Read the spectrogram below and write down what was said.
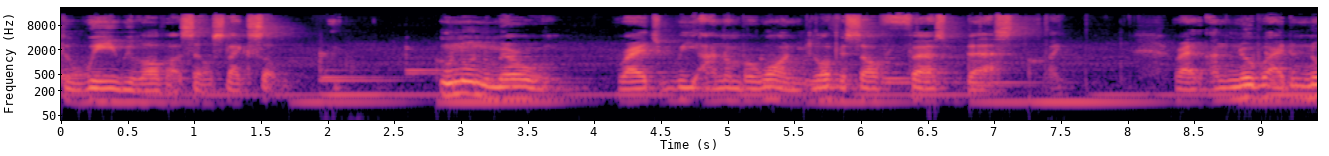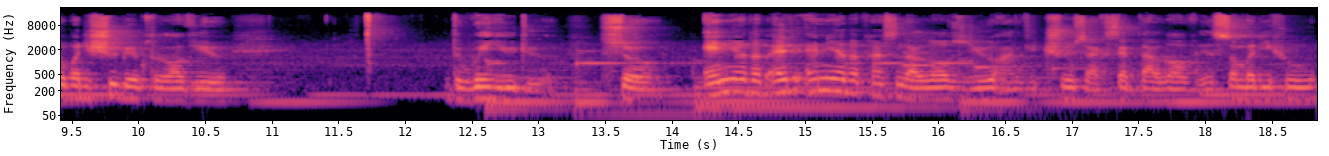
the way we love ourselves. Like so, uno numero right? We are number one. You love yourself first, best, like, right? And nobody, nobody should be able to love you the way you do. So any other any other person that loves you and you choose to accept that love is somebody who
